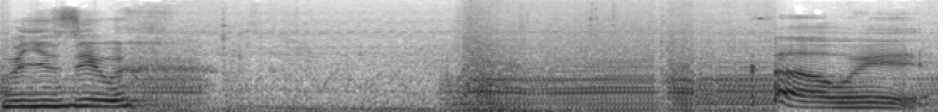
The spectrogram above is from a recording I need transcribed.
but you see what? Oh wait.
